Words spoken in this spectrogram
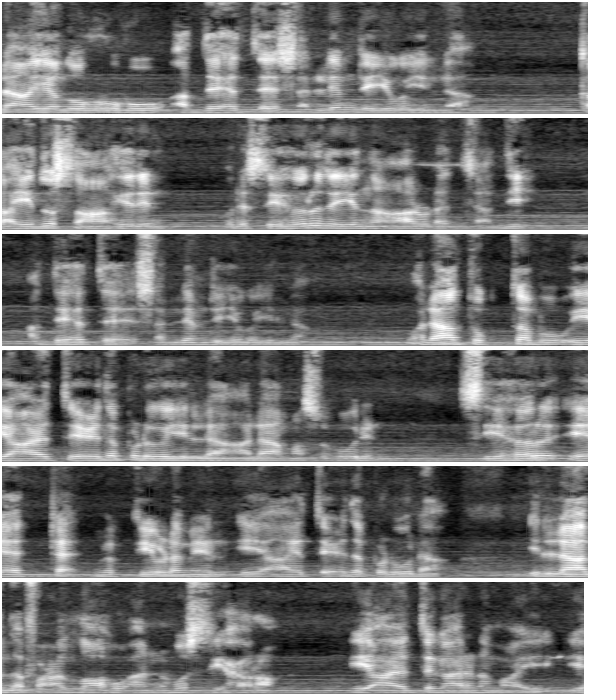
ലാ യദുറുഹു അദ്ദേഹത്തെ ശല്യം ചെയ്യുകയില്ല. കൈദു സാഹിരിൻ ഒരു സിഹർ ചെയ്യുന്ന ആളുടെ ചതി അദ്ദേഹത്തെ ശല്യം ചെയ്യുകയില്ല. വലാ തുക്തബു ഈ ആഴത്ത് എഴുതപ്പെടുകയില്ല. അലാ മസൂരിൻ സിഹർ ഏറ്റ വ്യക്തിയുടെ മേൽ ഈ ആയത്ത് എഴുതപ്പെടൂല. ഇല്ലാ ദഫാഹു അൻഹു സിഹറ. ഈ ആയത്ത് കാരണമായി ഈ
